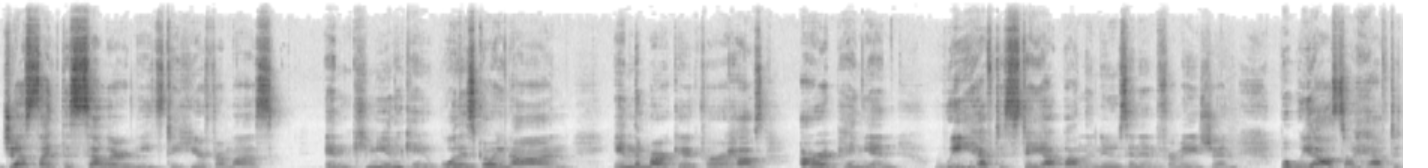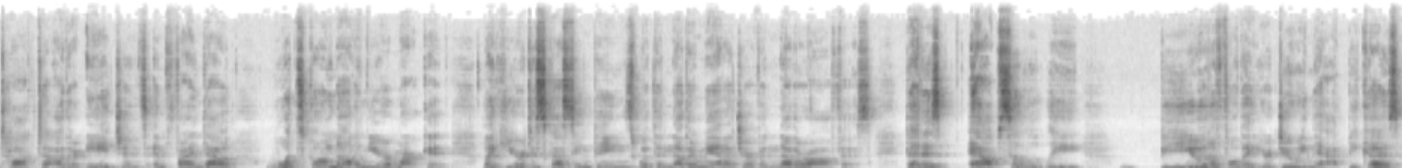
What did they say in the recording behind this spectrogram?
just like the seller needs to hear from us and communicate what is going on in the market for our house, our opinion. We have to stay up on the news and information, but we also have to talk to other agents and find out what's going on in your market. Like you're discussing things with another manager of another office. That is absolutely beautiful that you're doing that because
